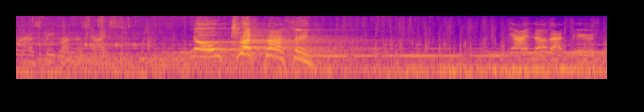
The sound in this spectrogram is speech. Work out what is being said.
We're gonna speed run this, guys. No trespassing! Yeah, I know that, dude.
